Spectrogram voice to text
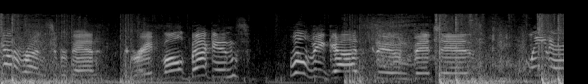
Gotta run, Superfan. The Great Vault beckons. We'll be God soon, bitches. Later!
